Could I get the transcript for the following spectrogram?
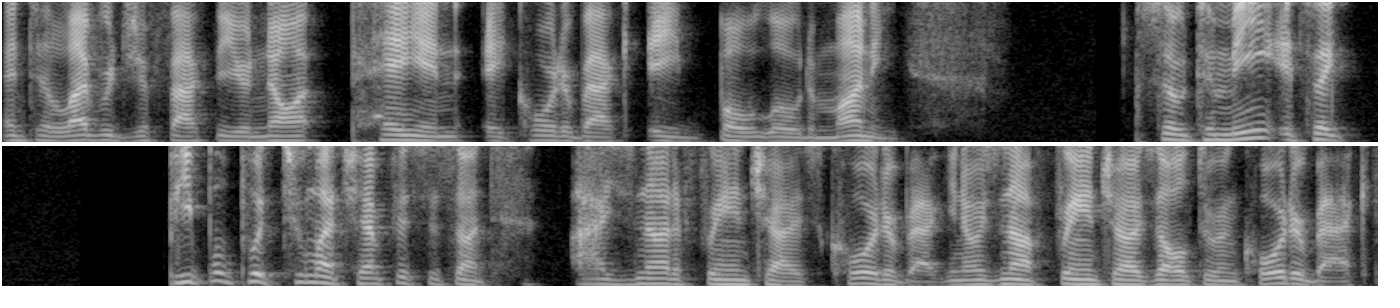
and to leverage the fact that you're not paying a quarterback a boatload of money. So to me, it's like people put too much emphasis on ah, he's not a franchise quarterback. You know, he's not franchise altering quarterback.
